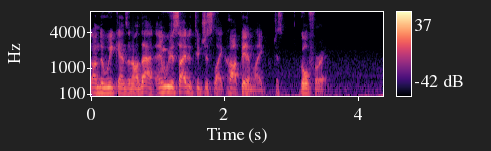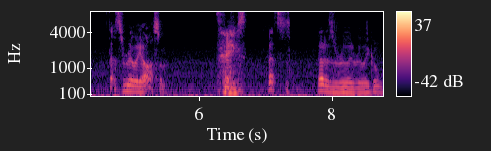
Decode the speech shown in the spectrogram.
on the weekends and all that. And we decided to just like hop in, like just go for it. That's really awesome. Thanks. That's that is really really cool.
